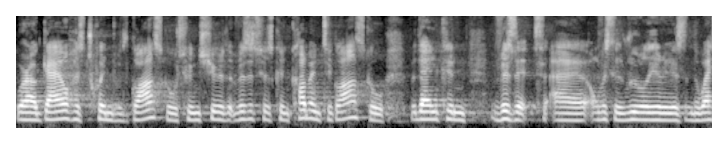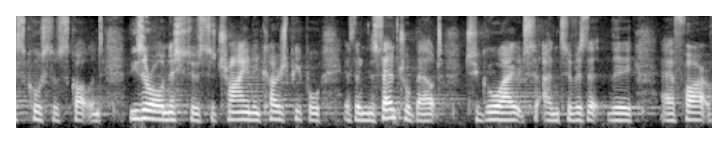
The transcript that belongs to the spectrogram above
where Argyll has twinned with Glasgow to ensure that visitors can come into Glasgow, but then can visit, uh, obviously, rural areas in the west coast of Scotland. These are all initiatives to try and encourage people, if they're in the central belt, to go out and to visit the uh, far,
